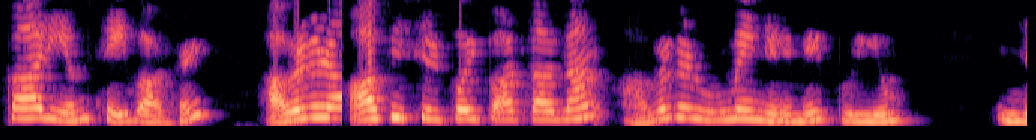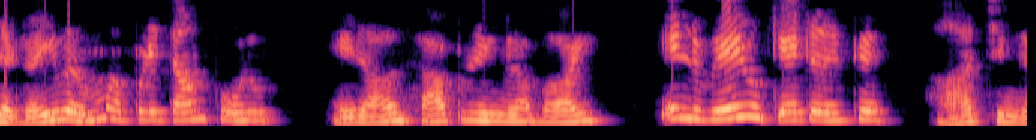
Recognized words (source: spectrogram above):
காரியம் செய்வார்கள். அவர்கள் ஆபீஸில் போய் பார்த்தால்தான் அவர்கள் உண்மை நிலைமை புரியும். இந்த டிரைவரும் அப்படித்தான் போலும். ஏதாவது சாப்பிடுறீங்களா பாய்? என்று வேணு கேட்டதற்கு ஆச்சுங்க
